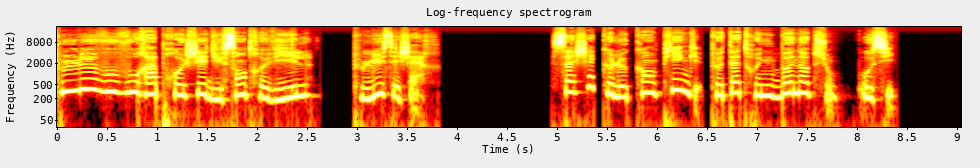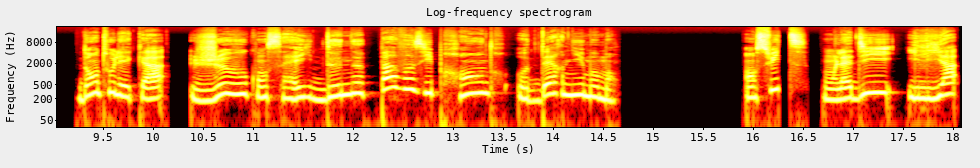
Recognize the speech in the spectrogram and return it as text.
plus vous vous rapprochez du centre-ville, plus c'est cher. Sachez que le camping peut être une bonne option aussi. Dans tous les cas, je vous conseille de ne pas vous y prendre au dernier moment. Ensuite, on l'a dit, il y a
